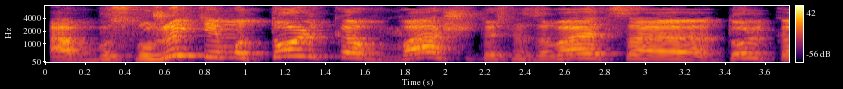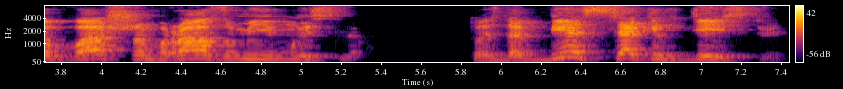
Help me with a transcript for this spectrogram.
А служите ему только в ваш, то есть называется, только в вашем разуме и мыслях. То есть да, без всяких действий.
